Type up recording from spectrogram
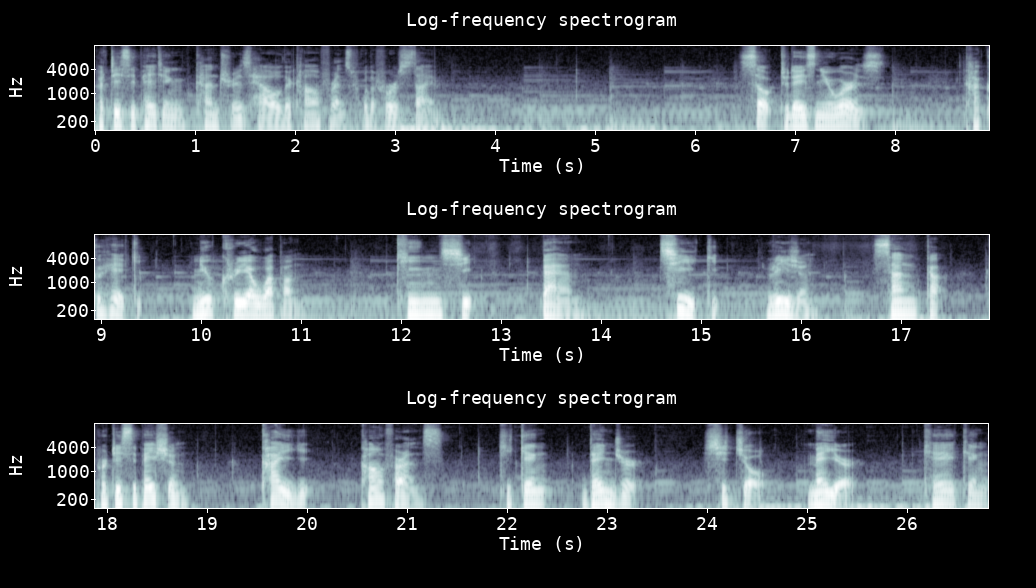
Participating countries held a conference for the first time So today's new words 核兵器 nuclear weapon 禁止 ban 地域 region 参加 participation 会議 conference 危険 danger 市長 mayor 経験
